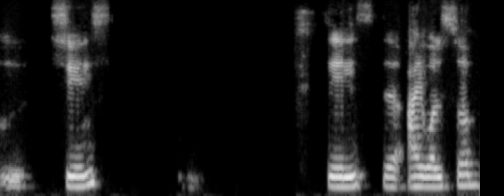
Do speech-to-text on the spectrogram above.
um, since since I also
